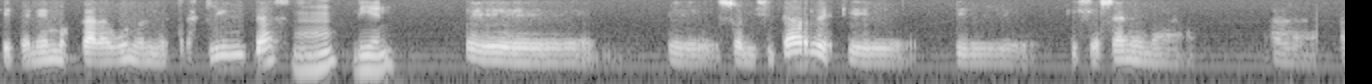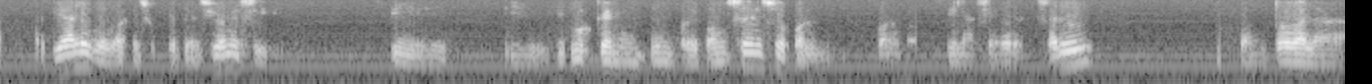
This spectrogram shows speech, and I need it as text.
que tenemos cada uno en nuestras clínicas. Ah, bien. Eh, eh, solicitarles que, que, se allanen a, a, diálogo, bajen sus pretensiones y, y, busquen un punto de consenso con, con los financiadores de salud, con toda la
